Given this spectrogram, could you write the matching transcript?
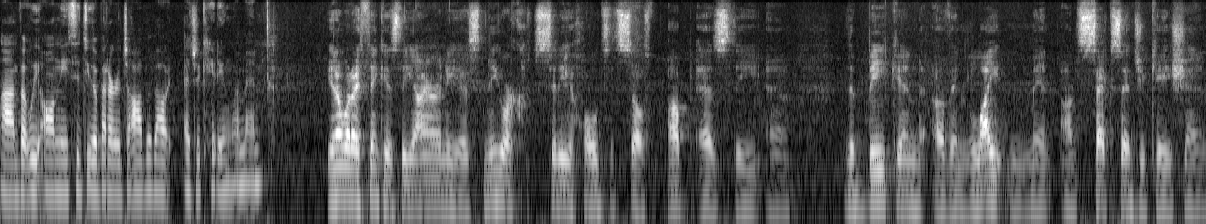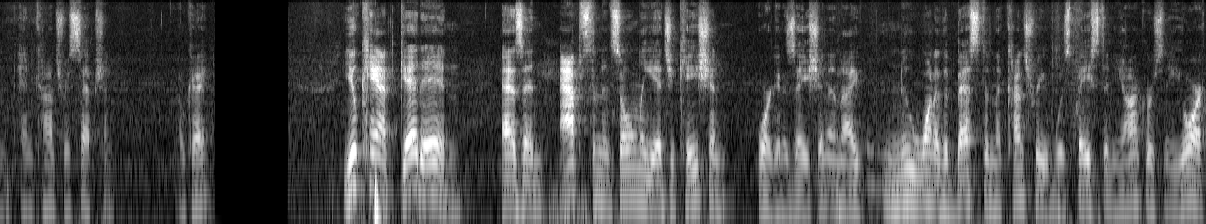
um, but we all need to do a better job about educating women. You know what I think is the irony is New York City holds itself up as the uh, the beacon of enlightenment on sex education and contraception. Okay? You can't get in as an abstinence only education organization, and I knew one of the best in the country was based in Yonkers, New York.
